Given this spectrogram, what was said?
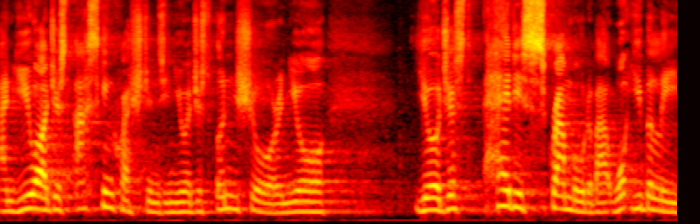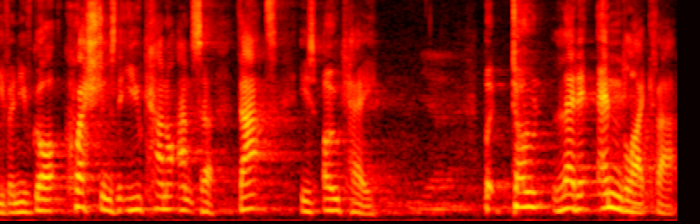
and you are just asking questions and you are just unsure and your, your just head is scrambled about what you believe and you've got questions that you cannot answer, that is okay. But don't let it end like that.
